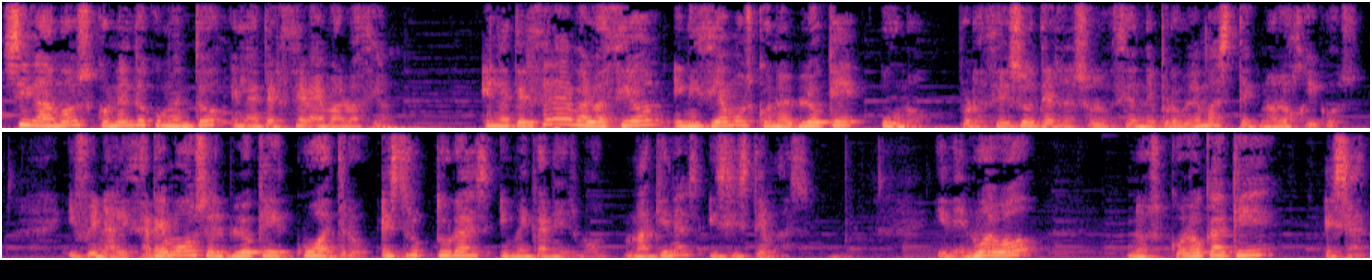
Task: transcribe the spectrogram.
Sigamos con el documento en la tercera evaluación. En la tercera evaluación iniciamos con el bloque 1, proceso de resolución de problemas tecnológicos, y finalizaremos el bloque 4, estructuras y mecanismos, máquinas y sistemas. Y de nuevo, nos coloca aquí esa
